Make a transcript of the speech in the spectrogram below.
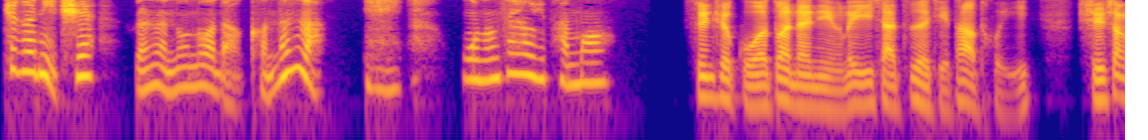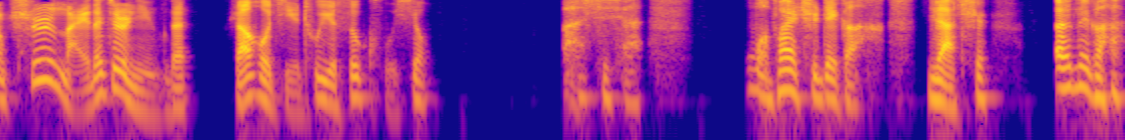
这个你吃，软软糯糯的，可嫩了。我能再要一盘吗？”孙志果断的拧了一下自己大腿，使上吃奶的劲儿拧的，然后挤出一丝苦笑：“啊，谢谢，我不爱吃这个，你俩吃。哎，那个，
